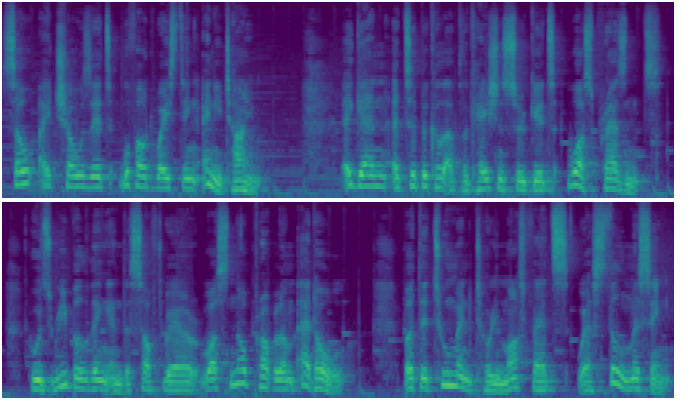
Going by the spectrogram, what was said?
so I chose it without wasting any time. Again, a typical application circuit was present whose rebuilding in the software was no problem at all, but the two mandatory MOSFETs were still missing.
